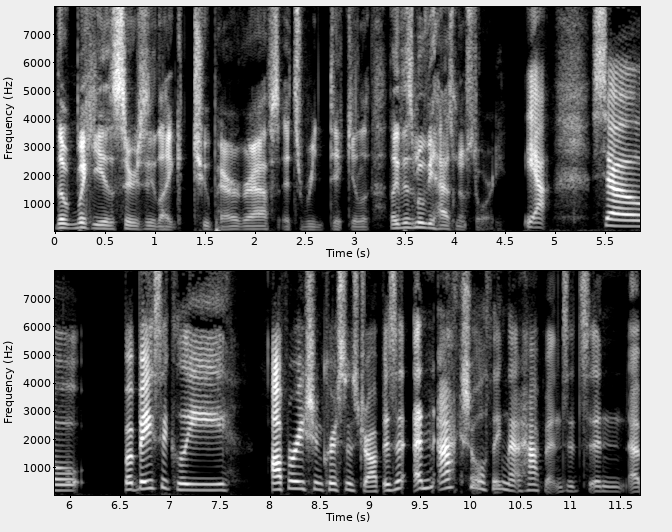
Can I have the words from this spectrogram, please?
The wiki is seriously like two paragraphs. It's ridiculous. Like this movie has no story. Yeah. So, but basically, Operation Christmas Drop is an actual thing that happens. It's in a,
